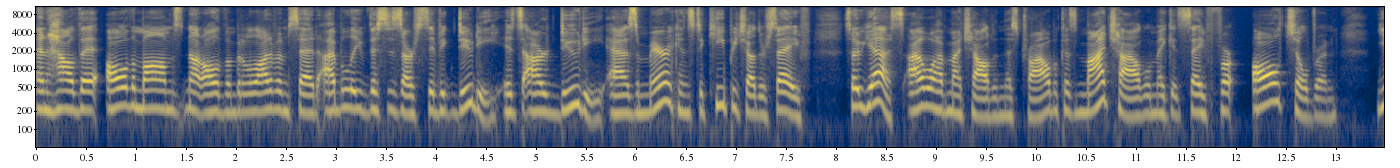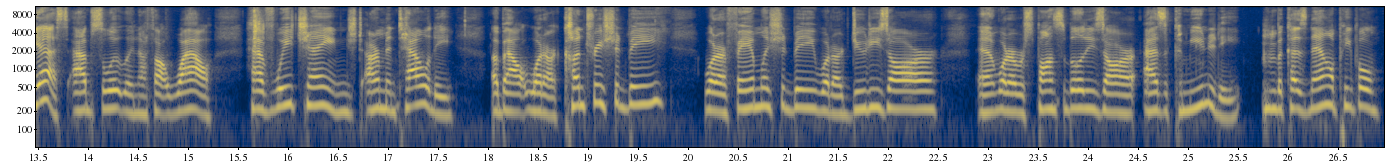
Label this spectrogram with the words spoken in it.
and how that all the moms, not all of them, but a lot of them said, I believe this is our civic duty. It's our duty as Americans to keep each other safe. So, yes, I will have my child in this trial because my child will make it safe for all children. Yes, absolutely. And I thought, wow, have we changed our mentality about what our country should be, what our family should be, what our duties are, and what our responsibilities are as a community? because now people,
